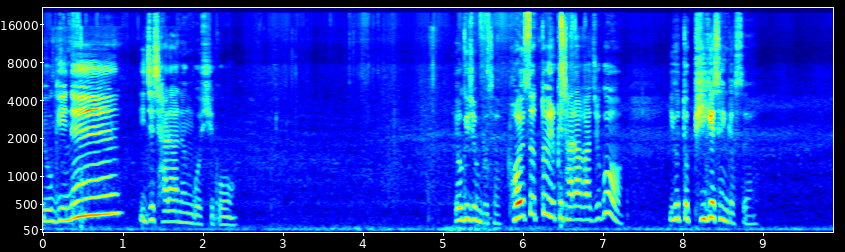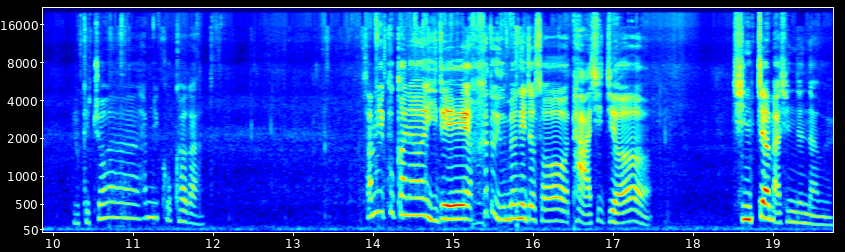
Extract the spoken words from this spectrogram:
여기는 이제 자라는 곳이고 여기 좀 보세요. 벌써 또 이렇게 자라가지고 이것도 비게 생겼어요. 이렇게 쫙 삼립국화가 삼립국화는 이제 하도 유명해져서 다 아시죠? 진짜 맛있는 나물.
